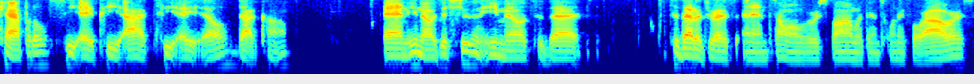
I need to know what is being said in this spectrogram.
Capital C A P I T A L dot com. And you know, just shoot an email to that to that address, and someone will respond within 24 hours.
